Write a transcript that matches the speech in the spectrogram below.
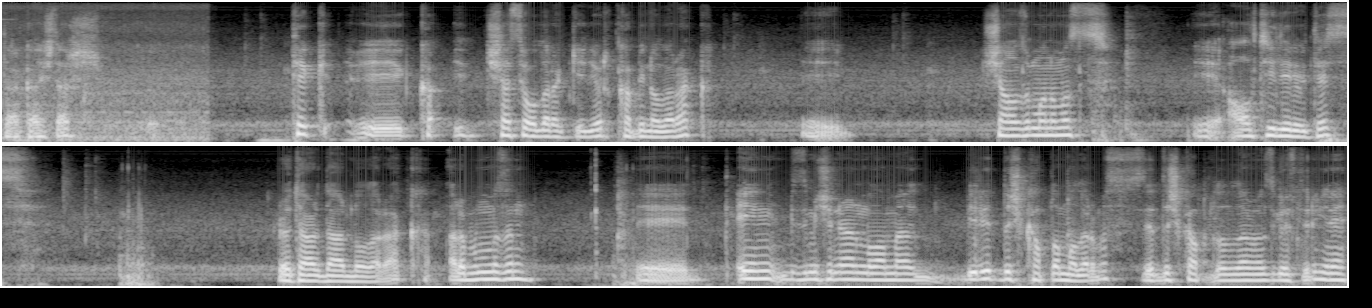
Evet arkadaşlar. Tek e, şasi olarak geliyor, kabin olarak. E, şanzımanımız e, 6 ileri vites. Rötardarlı olarak. Arabamızın e, en bizim için önemli olan biri dış kaplamalarımız. Size dış kaplamalarımızı göstereyim. Yine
